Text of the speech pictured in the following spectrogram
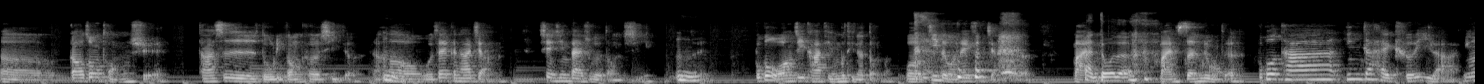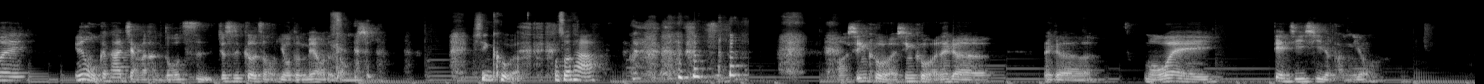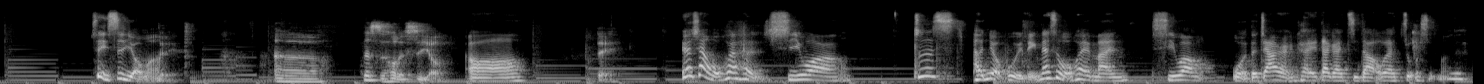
呃高中同学，他是读理工科系的，然后我在跟他讲线性代数的东西，嗯，对。不过我忘记他听不听得懂了。我记得我那一次讲的 蛮多的，蛮深入的。不过他应该还可以啦，因为因为我跟他讲了很多次，就是各种有的没有的东西。辛苦了，我说他。哦，辛苦了，辛苦了，那个那个某位电机系的朋友，是你室友吗？对，呃，那时候的室友。哦，对，因为像我会很希望，就是朋友不一定，但是我会蛮希望我的家人可以大概知道我在做什么的，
